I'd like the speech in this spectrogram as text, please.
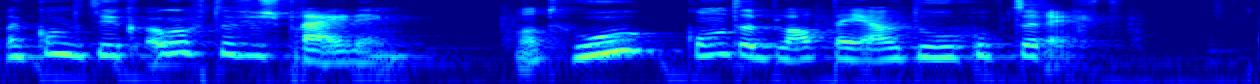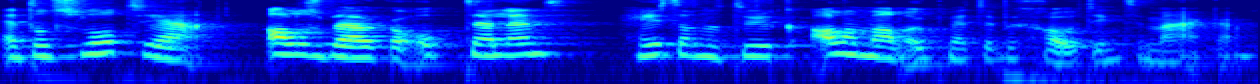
dan komt natuurlijk ook nog de verspreiding. Want hoe komt het blad bij jouw doelgroep terecht? En tot slot, ja, alles bij elkaar optellend, heeft dat natuurlijk allemaal ook met de begroting te maken.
